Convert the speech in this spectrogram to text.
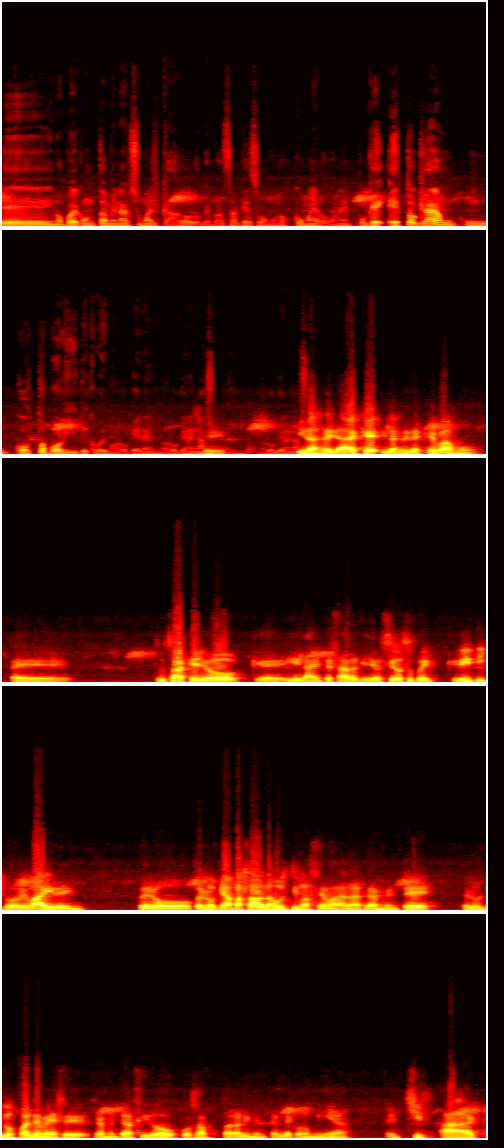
Eh, y no puede contaminar su mercado. Lo que pasa es que son unos comerones. Porque esto crea un, costo político y no lo quieren, no lo quieren asumir. Y la realidad es que, y la realidad es que vamos, eh, tú sabes que yo, que, y la gente sabe que yo he sido súper crítico de Biden, pero, pero lo que ha pasado en las últimas semanas, realmente, en los últimos par de meses, realmente ha sido cosas para alimentar la economía. El Chief Act,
